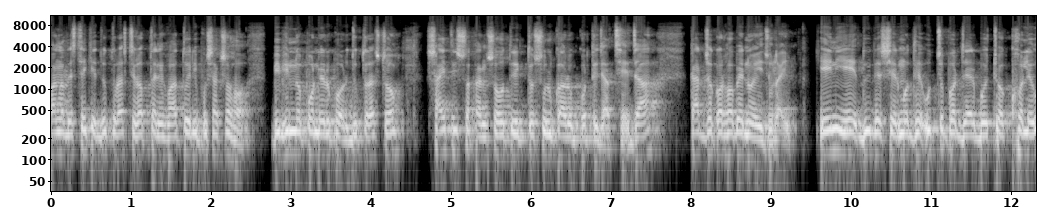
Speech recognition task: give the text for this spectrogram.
বাংলাদেশ থেকে যুক্তরাষ্ট্রে রপ্তানি হওয়া তৈরি পোশাক সহ বিভিন্ন পণ্যের উপর যুক্তরাষ্ট্র সাঁত্রিশ শতাংশ অতিরিক্ত শুল্ক আরোপ করতে যাচ্ছে, যা কার্যকর হবে নয় জুলাই। এ নিয়ে দুই দেশের মধ্যে উচ্চ পর্যায়ের বৈঠক হলেও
